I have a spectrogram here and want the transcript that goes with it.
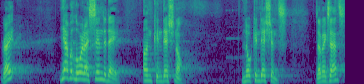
right? Yeah, but Lord, I sinned today. Unconditional. No conditions. Does that make sense?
